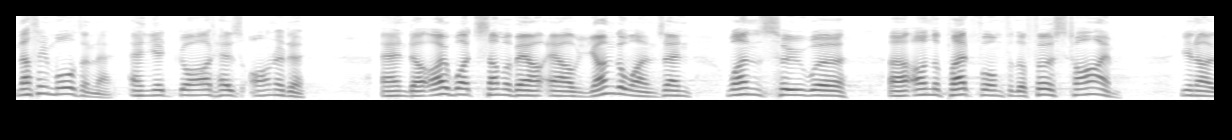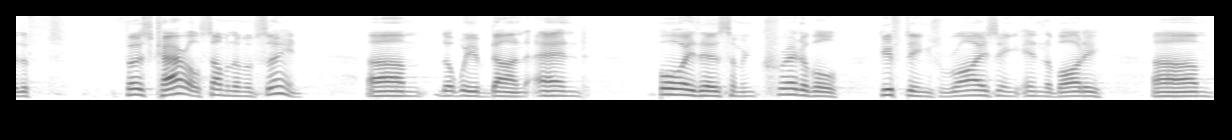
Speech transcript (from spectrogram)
Nothing more than that. And yet God has honored it. And uh, I watched some of our, our younger ones and ones who were uh, on the platform for the first time you know, the f- first carol some of them have seen um, that we've done. And boy, there's some incredible giftings rising in the body. Um,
